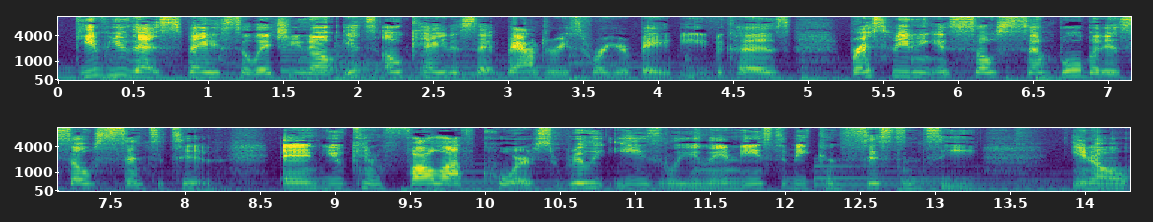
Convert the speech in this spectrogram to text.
give you that space to let you know it's okay to set boundaries for your baby because breastfeeding is so simple but it's so sensitive. And you can fall off course really easily and there needs to be consistency you know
